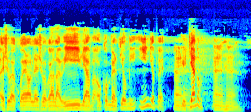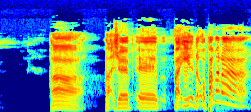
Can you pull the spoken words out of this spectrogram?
eso de cuero, le eso de la Biblia, o convertido mi indio, pues, Eh. cristiano. Ajá. Ah, ah, se, eh, pa ir, no, pa para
